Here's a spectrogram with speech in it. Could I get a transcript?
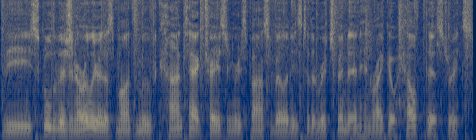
The school division earlier this month moved contact tracing responsibilities to the Richmond and Henrico Health Districts,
